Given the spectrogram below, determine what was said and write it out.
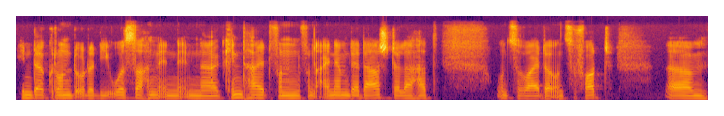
Hintergrund oder die Ursachen in, in der Kindheit von, von einem der Darsteller hat und so weiter und so fort. Ähm,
